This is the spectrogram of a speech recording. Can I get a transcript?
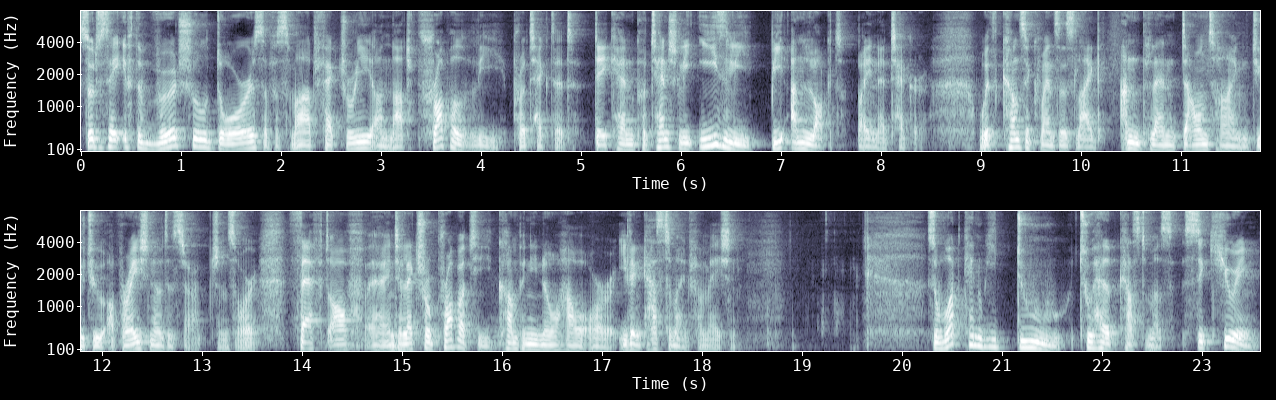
So to say, if the virtual doors of a smart factory are not properly protected, they can potentially easily be unlocked by an attacker, with consequences like unplanned downtime due to operational disruptions or theft of uh, intellectual property, company know-how, or even customer information. So what can we do to help customers securing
